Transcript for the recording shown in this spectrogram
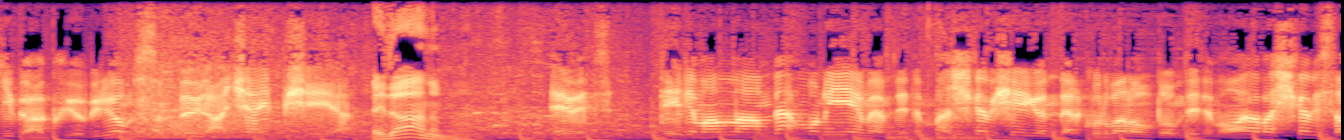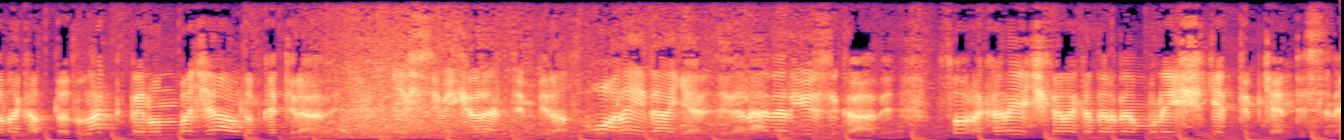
gibi akıyor biliyor musun? Böyle acayip bir şey ya. Eda Hanım mı? Evet. Dedim Allah'ım ben bunu yiyemem dedim. Başka bir şey gönder kurban olduğum dedim. O ara başka bir salak atladı. Lak ben onun bacağı aldım Kadir abi. Nefsimi körelttim biraz. O ara Eda geldi. Beraber yüzdük abi. Sonra karaya çıkana kadar ben buna eşlik ettim kendisine.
